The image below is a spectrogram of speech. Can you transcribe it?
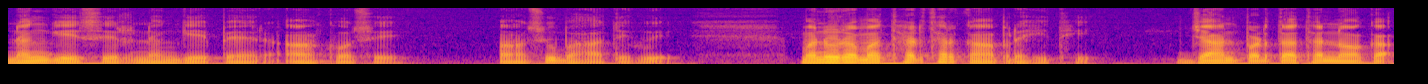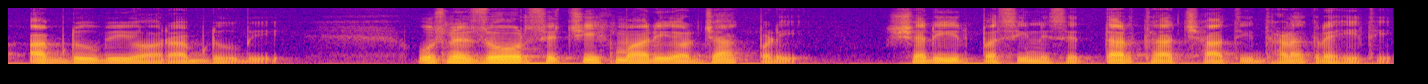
नंगे सिर, नंगे पैर, आँखों से आँसू बहाते हुए। मनोरमा थर थर काँप रही थी। जान पड़ता था नौका अब डूबी और अब डूबी। उसने ज़ोर से चीख मारी और जाग पड़ी। शरीर पसीने से तरथा छाती धड़क रही थी।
